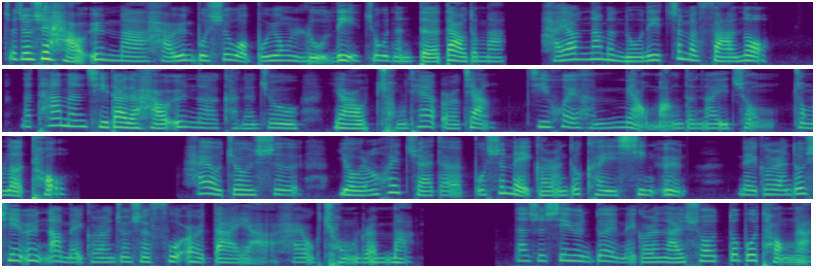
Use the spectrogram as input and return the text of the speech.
这就是好运吗？好运不是我不用努力就能得到的吗？还要那么努力，这么烦哦？那他们期待的好运呢，可能就要从天而降，机会很渺茫的那一种中乐透。还有就是，有人会觉得，不是每个人都可以幸运。每个人都幸运，那每个人就是富二代呀，还有穷人嘛。但是幸运对每个人来说都不同啊。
